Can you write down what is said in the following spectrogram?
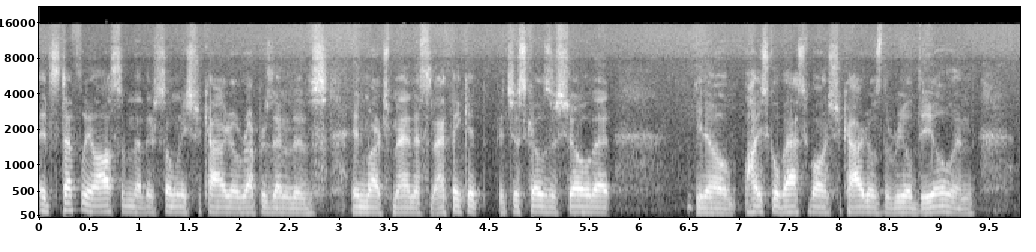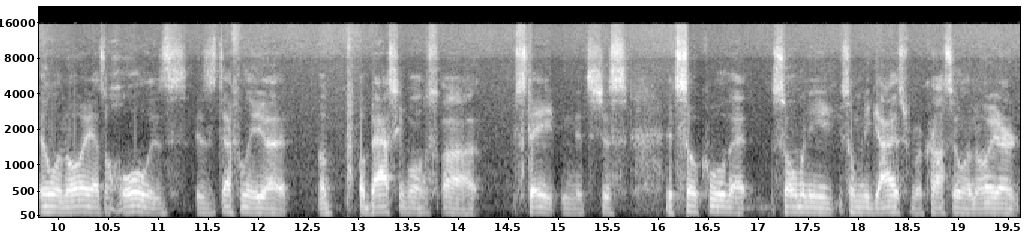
it's definitely awesome that there's so many Chicago representatives in March Madness, and I think it it just goes to show that you know high school basketball in Chicago is the real deal, and Illinois as a whole is is definitely a, a, a basketball uh, state, and it's just it's so cool that so many so many guys from across Illinois are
